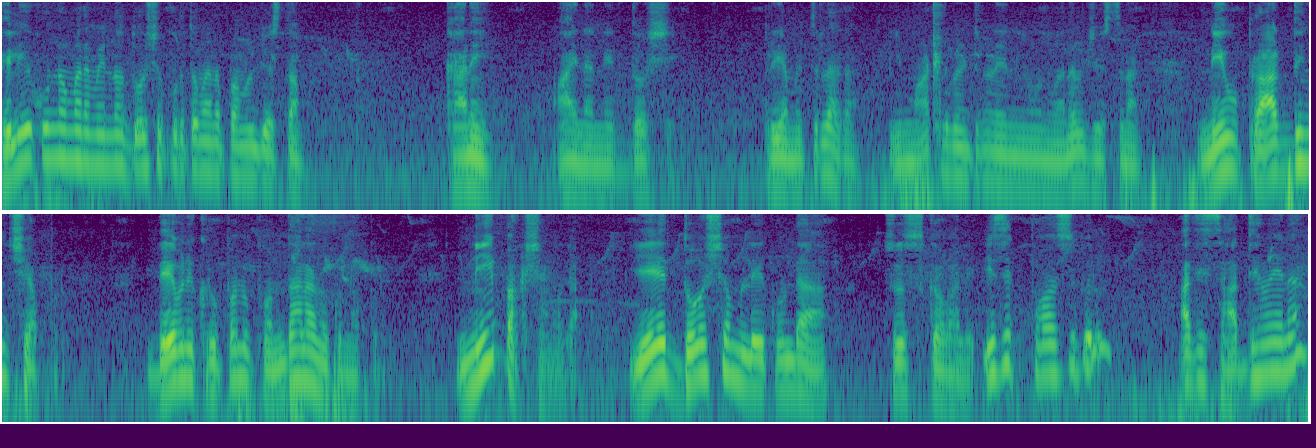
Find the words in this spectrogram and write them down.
తెలియకుండా మనం ఎన్నో దోషపూరితమైన పనులు చేస్తాం. కానీ ఆయన నిర్దోషి. ప్రియ మిత్రులారా ఈ మాటలు వింటున్న నేను మిమ్మల్ని మనవి చేస్తున్నాను. నీవు ప్రార్థించేప్పుడు దేవుని కృపను పొందాలనుకున్నప్పుడు నీ పక్షముగా ఏ దోషం లేకుండా చూసుకోవాలి. ఈజ్ ఇట్ పాసిబుల్ అది సాధ్యమేనా?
